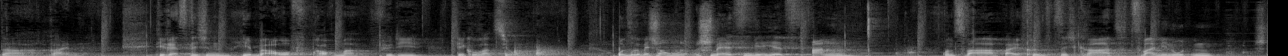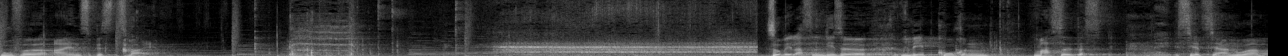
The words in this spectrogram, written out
da rein. Die restlichen heben wir auf, brauchen wir für die Dekoration. Unsere Mischung schmelzen wir jetzt an und zwar bei 50 Grad 2 Minuten Stufe 1 bis 2. So wir lassen diese Lebkuchenmasse, das ist jetzt ja nur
